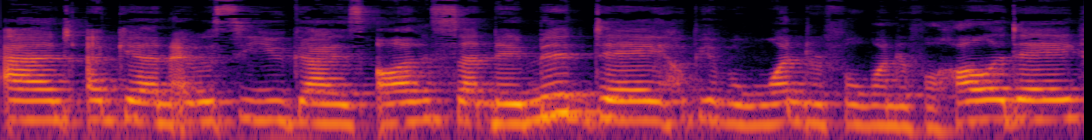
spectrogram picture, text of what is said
And again, I will see you guys on Sunday midday. Hope you have a wonderful, wonderful holiday.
